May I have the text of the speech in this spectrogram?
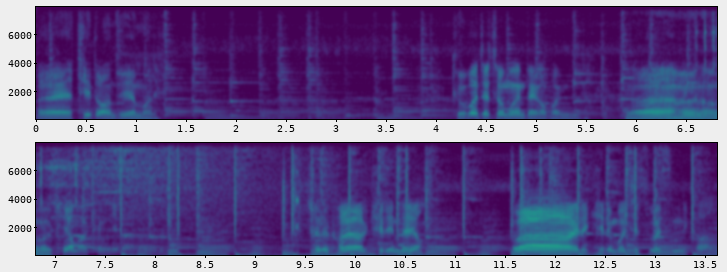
에 뒤도한 뒤에 머리. 두 번째 점은 데가 보입니다. 너무너무 기가 막힙니다. 저를 걸어야 할 길인데요 와 이렇게 길이 멋질 수가 있습니까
